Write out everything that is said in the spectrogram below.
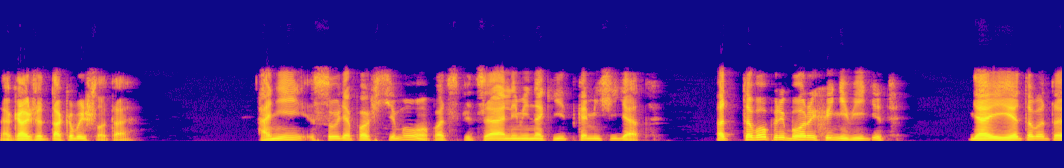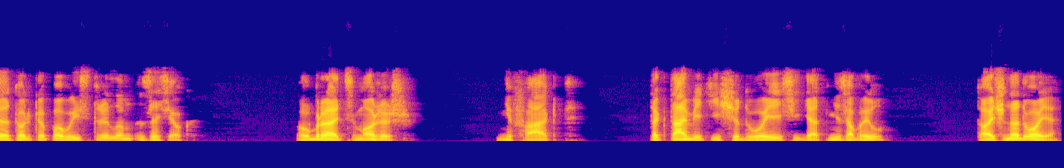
А как же так вышло-то? Они, судя по всему, под специальными накидками сидят. Оттого прибор их и не видит. Я и этого-то только по выстрелам засек. Убрать сможешь? Не факт. Так там ведь еще двое сидят, не забыл? Точно двое.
